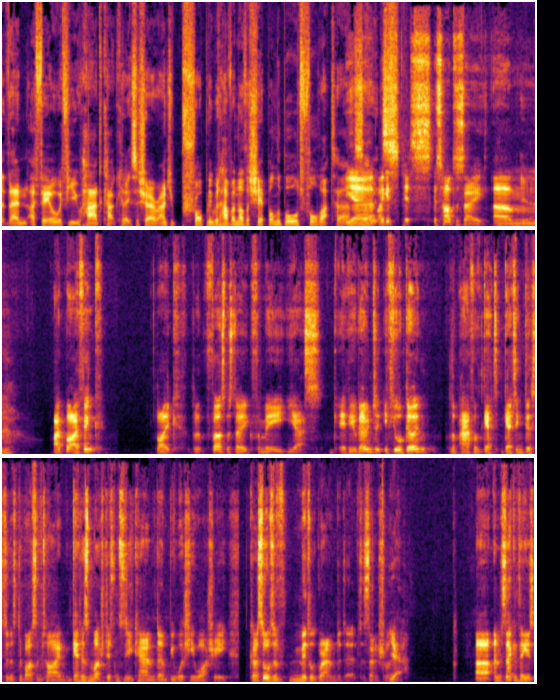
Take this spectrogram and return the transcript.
But then I feel if you had calculates to share around, you probably would have another ship on the board for that turn. Yeah, so like it's it's it's hard to say. Um, I but I think like the first mistake for me, yes. If you're going to if you're going the path of get getting distance to buy some time, get as much distance as you can. Don't be wishy washy. Because I sort of middle grounded it essentially. yeah, Uh, and the second thing is,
